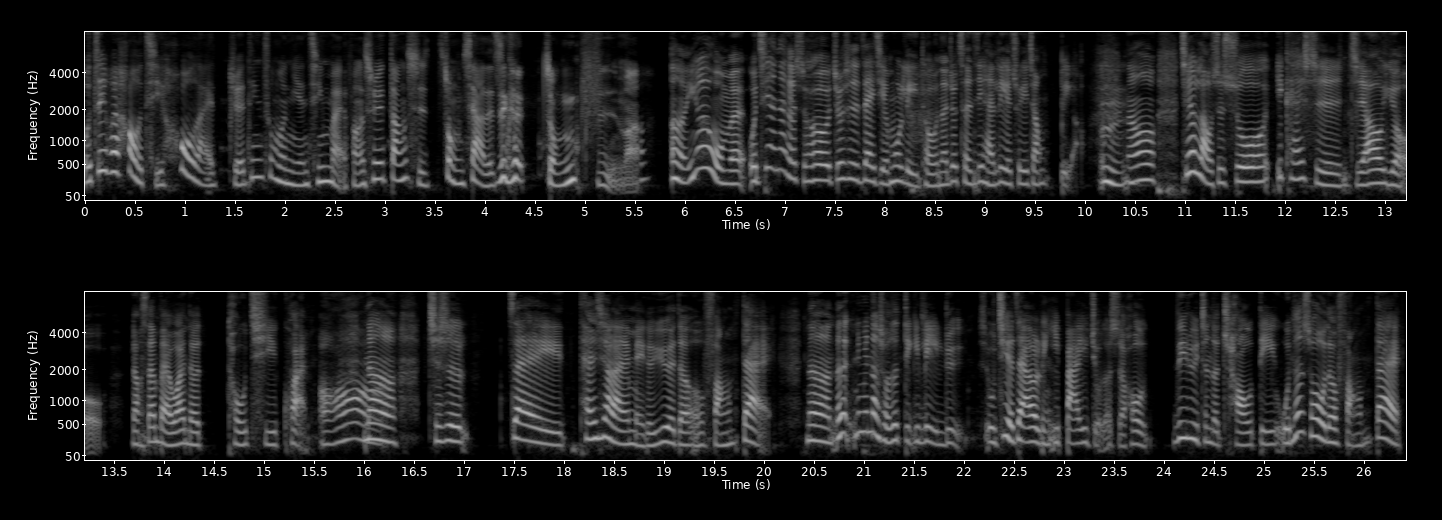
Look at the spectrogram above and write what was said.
我自己会好奇，后来决定这么年轻买房，是因为当时种下的这个种子吗？嗯，因为我们我记得那个时候就是在节目里头呢，就曾经还列出一张表，嗯，然后其实老实说，一开始只要有两三百万的头期款哦，那其实，在摊下来每个月的房贷，那那因为那时候是低利率，我记得在二零一八一九的时候。利率真的超低，我那时候我的房贷，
